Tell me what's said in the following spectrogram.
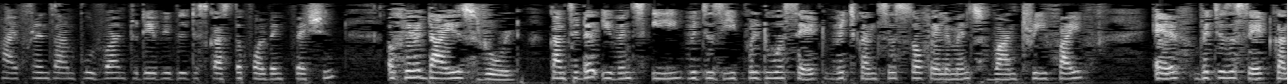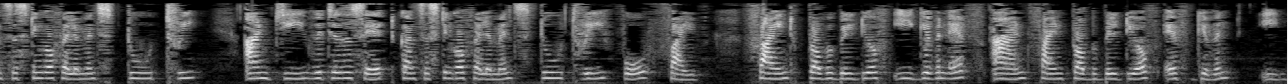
Hi friends, I am Purva and today we will discuss the following question. A fair die is rolled. Consider events E which is equal to a set which consists of elements 1, 3, 5, F which is a set consisting of elements 2, 3 and G which is a set consisting of elements 2, 3, 4, 5. Find probability of E given F and find probability of F given E.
